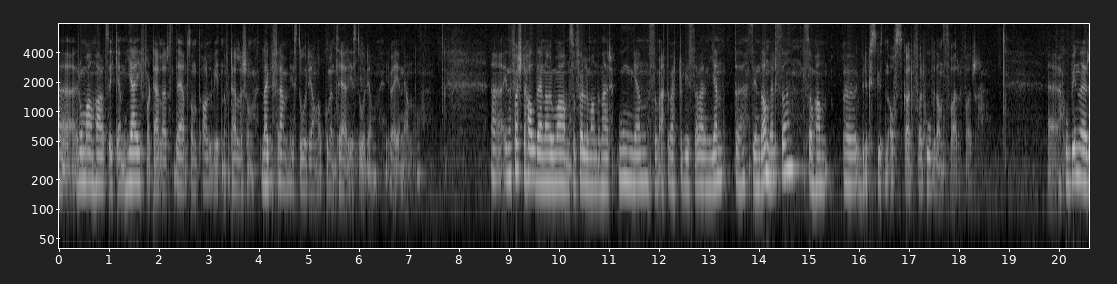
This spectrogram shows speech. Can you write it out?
Eh, romanen har altså ikke en jeg-forteller, det er en sånn allvitende forteller som legger frem historien og kommenterer historien i veien gjennom. Eh, I den første halvdelen av romanen så følger man denne ungen som etter hvert viser seg å være en jente sin dannelse, som han eh, bruksgutten Oskar får hovedansvar for. Uh, hun begynner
